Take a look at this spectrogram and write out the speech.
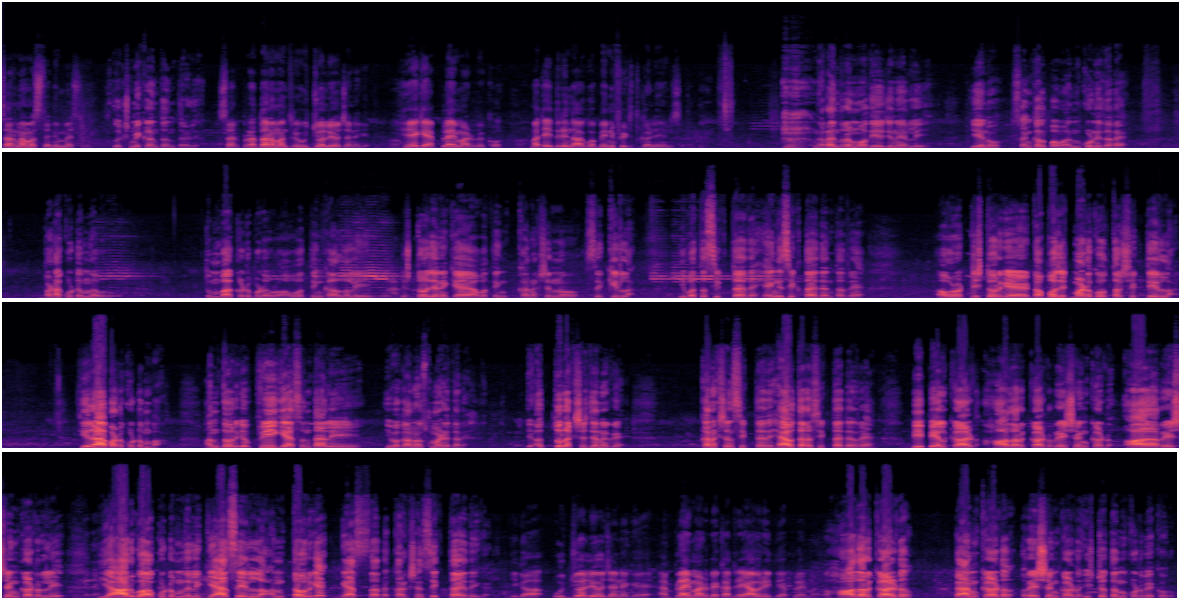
Sir ನಮಸ್ತೆ. ನಿಮ್ಮ ಹೆಸರು? ಲಕ್ಷ್ಮೀಕಾಂತ್ ಅಂತ ಹೇಳಿ ಸರ್ ಪ್ರಧಾನಮಂತ್ರಿ ಉಜ್ವಲ ಯೋಜನೆಗೆ ಹೇಗೆ ಅಪ್ಲೈ ಮಾಡಬೇಕು? ಮತ್ತು ಇದರಿಂದ ಆಗುವ ಬೆನಿಫಿಟ್ಸ್ಗಳೇನು ಸರ್? ನರೇಂದ್ರ ಮೋದಿ ಯೋಜನೆಯಲ್ಲಿ ಏನು ಸಂಕಲ್ಪ ಅಂದ್ಕೊಂಡಿದ್ದಾರೆ? ಬಡ ಕುಟುಂಬದವರು ತುಂಬ ಕಡುಬಡವರು ಅವತ್ತಿನ ಕಾಲದಲ್ಲಿ ಎಷ್ಟೋ ಜನಕ್ಕೆ ಅವತ್ತಿನ ಕನೆಕ್ಷನ್ನು ಸಿಕ್ಕಿಲ್ಲ. ಇವತ್ತು ಸಿಗ್ತಾ ಇದೆ. ಹೆಂಗೆ ಸಿಗ್ತಾ ಇದೆ ಅಂತಂದರೆ ಅವರು ಅಟ್ಲೀಸ್ಟ್ ಅವ್ರಿಗೆ ಡೆಪಾಸಿಟ್ ಮಾಡೋಕ್ಕೂ ಶಕ್ತಿ ಇಲ್ಲ. ತೀರಾ ಬಡ ಕುಟುಂಬ. ಅಂಥವ್ರಿಗೆ ಫ್ರೀ ಗ್ಯಾಸ್ ಅಂತ ಅಲ್ಲಿ ಇವಾಗ ಅನೌನ್ಸ್ ಮಾಡಿದ್ದಾರೆ. ಹತ್ತು ಲಕ್ಷ ಜನಕ್ಕೆ. ಕನೆಕ್ಷನ್ ಸಿಗ್ತಾ ಇದೆ ಯಾವ ಥರ ಸಿಗ್ತಾ ಇದೆ ಅಂದರೆ B P L card Aadhaar card ration card ಆ ರೇಷನ್ ಕಾರ್ಡಲ್ಲಿ ಯಾರಿಗೂ ಆ ಕುಟುಂಬದಲ್ಲಿ ಗ್ಯಾಸ್ ಇಲ್ಲ. ಅಂಥವ್ರಿಗೆ ಗ್ಯಾಸ್ ಕನೆಕ್ಷನ್ ಸಿಗ್ತಾ ಇದೆ ಈಗ. ಈಗ ಉಜ್ವಲ್ ಯೋಜನೆಗೆ ಅಪ್ಲೈ ಮಾಡಬೇಕಾದ್ರೆ ಯಾವ ರೀತಿ ಅಪ್ಲೈ ಮಾಡಿ Aadhaar card PAN card ration card ಇಷ್ಟು ತಂದು ಕೊಡಬೇಕು ಅವರು.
